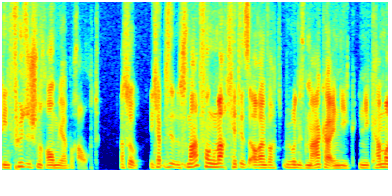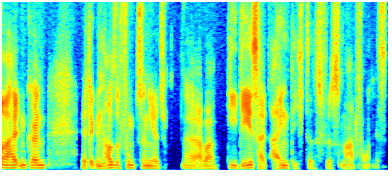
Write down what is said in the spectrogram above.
den physischen Raum ja braucht. Achso, ich habe es mit dem Smartphone gemacht, ich hätte jetzt auch einfach übrigens Marker in die, in die Kamera halten können, hätte genauso funktioniert. Äh, aber die Idee ist halt eigentlich, dass es für das Smartphone ist.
